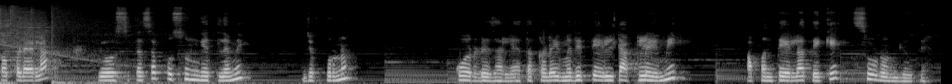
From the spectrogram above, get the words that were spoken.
कपड्याला. व्यवस्थित असं पुसून घेतलं मी. जे पूर्ण कोरडे झाले. आता कढईमध्ये तेल टाकलंय मी. आपण तेलात एक एक सोडून घेऊ ते.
